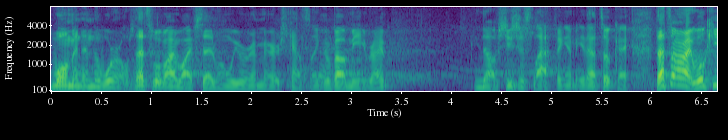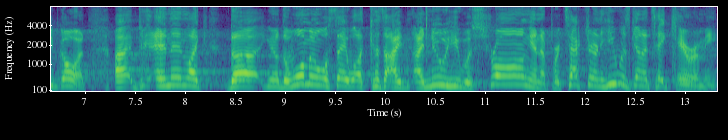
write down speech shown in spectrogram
woman in the world. That's what my wife said when we were in marriage counseling about me, right? No, she's just laughing at me. That's okay. That's all right. We'll keep going. Uh, and then, like the you know, the woman will say, "Well, because I, I knew he was strong and a protector, and he was going to take care of me."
